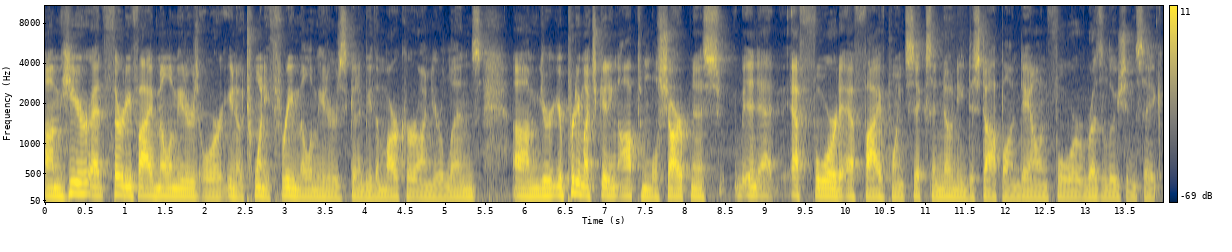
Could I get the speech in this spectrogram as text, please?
um, here at 35 millimeters or you know 23 millimeters going to be the marker on your lens. Um, you're, you're pretty much getting optimal sharpness at f4 to f5.6 and no need to stop on down for resolution's sake.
